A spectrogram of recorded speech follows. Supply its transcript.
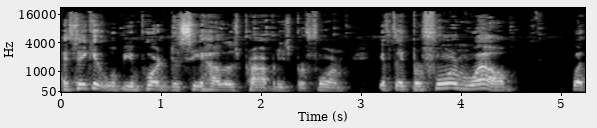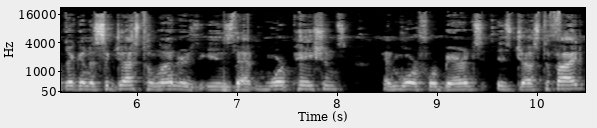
I think it will be important to see how those properties perform. If they perform well, what they're going to suggest to lenders is that more patience and more forbearance is justified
